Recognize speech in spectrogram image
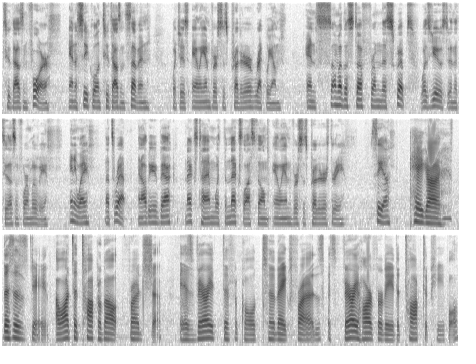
2004 and a sequel in 2007, which is Alien vs. Predator Requiem. And some of the stuff from this script was used in the 2004 movie. Anyway, that's a wrap, and I'll be back next time with the next lost film, Alien vs. Predator 3. See ya. Hey guys, this is Gabe. I want to talk about friendship. It is very difficult to make friends. It's very hard for me to talk to people.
